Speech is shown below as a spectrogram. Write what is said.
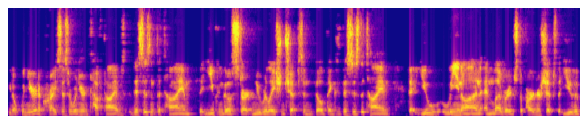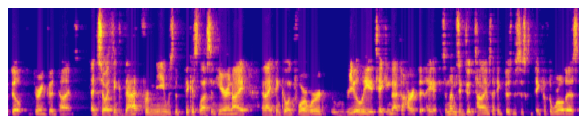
you know, when you're in a crisis or when you're in tough times, this isn't the time that you can go start new relationships and build things. This is the time that you lean on and leverage the partnerships that you have built during good times. And so I think that for me was the biggest lesson here. And I, and I think going forward, really taking that to heart that, hey, sometimes in good times, I think businesses can think of the world as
